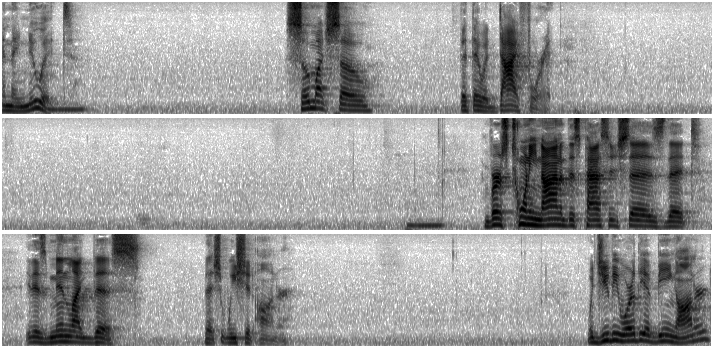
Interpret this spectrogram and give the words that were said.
and they knew it. So much so that they would die for it. Verse 29 of this passage says that it is men like this that we should honor. Would you be worthy of being honored?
